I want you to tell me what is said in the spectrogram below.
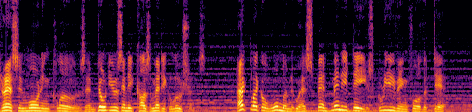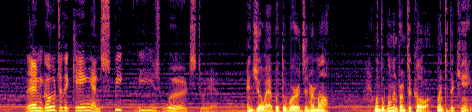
dress in mourning clothes, and don't use any cosmetic lotions. Act like a woman who has spent many days grieving for the dead. Then go to the king and speak these words to him. And Joab put the words in her mouth. When the woman from Tekoa went to the king,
